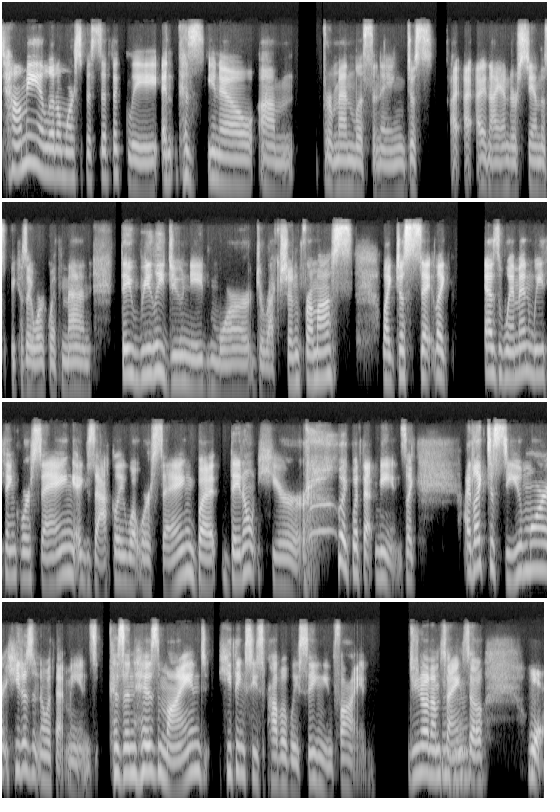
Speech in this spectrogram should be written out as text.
tell me a little more specifically and because you know um for men listening just I, I, and I understand this because I work with men. They really do need more direction from us. Like, just say, like, as women, we think we're saying exactly what we're saying, but they don't hear like what that means. Like, I'd like to see you more. He doesn't know what that means because in his mind, he thinks he's probably seeing you fine. Do you know what I'm saying? Mm-hmm. So, yeah.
